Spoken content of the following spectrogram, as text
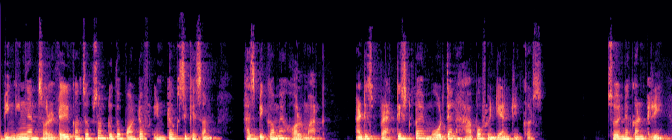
Binging and solitary consumption to the point of intoxication has become a hallmark and is practiced by more than half of Indian drinkers. So, in a country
